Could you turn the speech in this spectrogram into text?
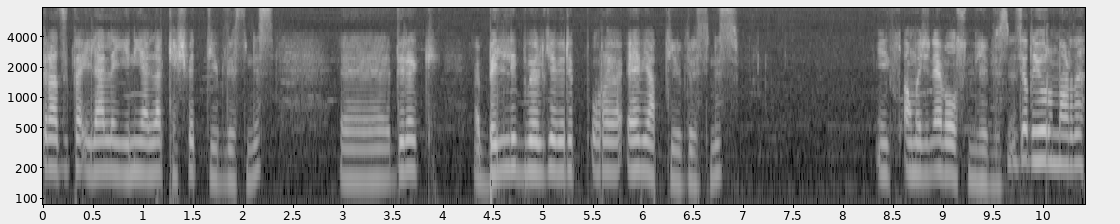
birazcık daha ilerle yeni yerler keşfet diyebilirsiniz. E, direkt belli bir bölge verip oraya ev yap diyebilirsiniz. İlk amacın ev olsun diyebilirsiniz. Ya da yorumlarda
